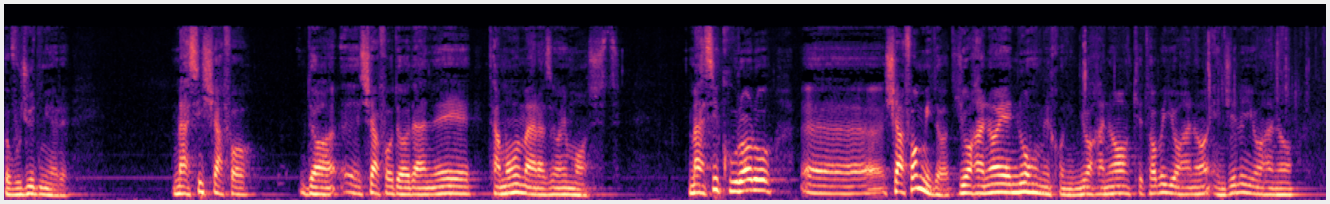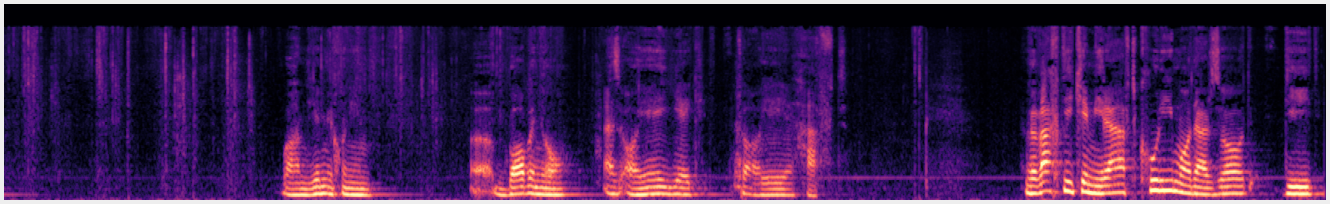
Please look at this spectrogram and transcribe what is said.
به وجود میاره. مسیح شفا دا شفا دادنه تمام مرضهای ماست. مسیح کورا رو شفا می‌داد. یوحنا نه می‌خونیم. یوحنا کتاب یوحنا انجیل یوحنا. با هم دیگه می‌خونیم. باب نو از آیه یک تا آیه هفت. و وقتی که می‌رفت کوری مادرزاد دید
